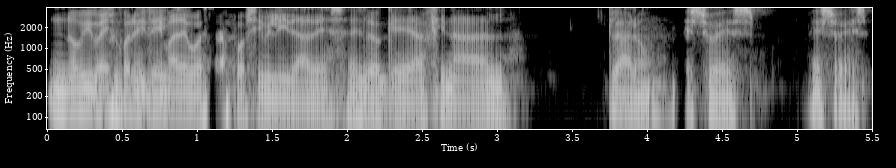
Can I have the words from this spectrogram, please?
viváis por encima de vuestras posibilidades, es lo que al final... Claro, eso es, eso es.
